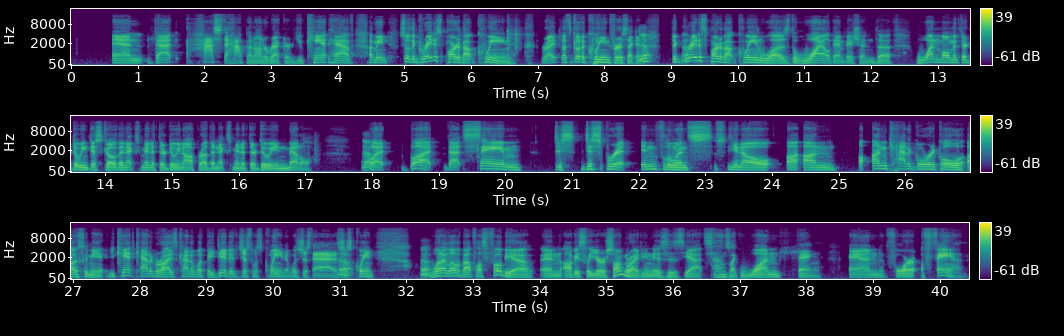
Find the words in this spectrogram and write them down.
and that has to happen on a record. You can't have, I mean, so the greatest part about Queen, right? Let's go to Queen for a second. Yeah. The greatest part about Queen was the wild ambition. The one moment they're doing disco, the next minute they're doing opera, the next minute they're doing metal. Yeah. But but that same dis- disparate influence, you know, uh, on uncategorical uh, excuse me you can't categorize kind of what they did it just was queen it was just ah it's Yeah. just queen Yeah. what i love about philosophobia and obviously your songwriting is is yeah it sounds like one thing and for a fan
